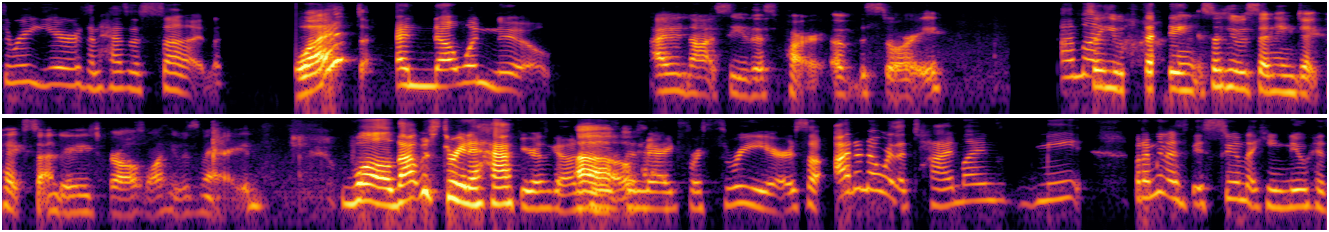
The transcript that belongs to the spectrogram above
three years and has a son, what? and no one knew. I did not see this part of the story. I'm like, so he was sending so he was sending dick pics to underage girls while he was married. well, that was three and a half years ago, and Oh, he's been married for three years. So I don't know where the timelines meet, but I'm gonna assume that he knew his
